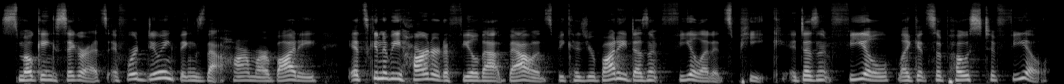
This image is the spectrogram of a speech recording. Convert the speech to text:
smoking cigarettes, if we're doing things that harm our body, it's going to be harder to feel that balance because your body doesn't feel at its peak. It doesn't feel like it's supposed to feel.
